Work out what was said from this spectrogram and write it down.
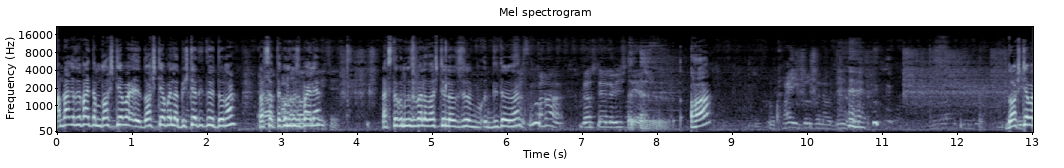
আমরা কাছে পাইতাম দশ টাকা পাই- দশ টাকা পাইলে বিশ টাকা দিতে হইতো না? রাস্তাতে কোনো কিছু পাইলে। রাস্তাতে কোনো কিছু পাইলে দশ টাকা দিতে হইতো না? হ্যাঁ দশ টাকা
